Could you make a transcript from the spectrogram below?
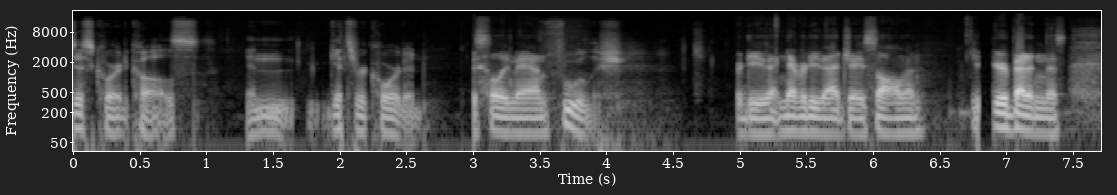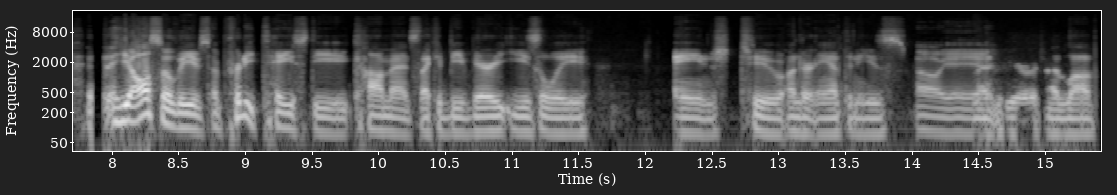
Discord calls and gets recorded. Silly man. Foolish. Never do that. Never do that, Jay Solomon. You're better than this. He also leaves a pretty tasty comments that could be very easily changed to under Anthony's Oh yeah, yeah. here, which I love.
